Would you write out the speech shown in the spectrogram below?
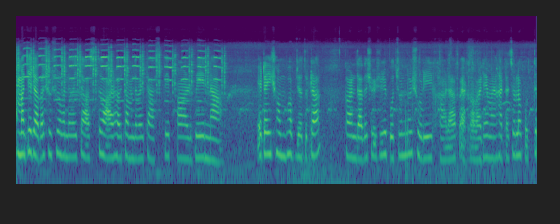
আমার যে দাদা শ্বশুর আমাদের বাড়িতে আসতো, আর হয়তো আমাদের বাড়িতে আসতে পারবে না। এটাই সম্ভব যতটা। কারণ দাদা শ্বশুরের প্রচণ্ড শরীর খারাপ, একেবারে মানে হাঁটাচলা করতে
